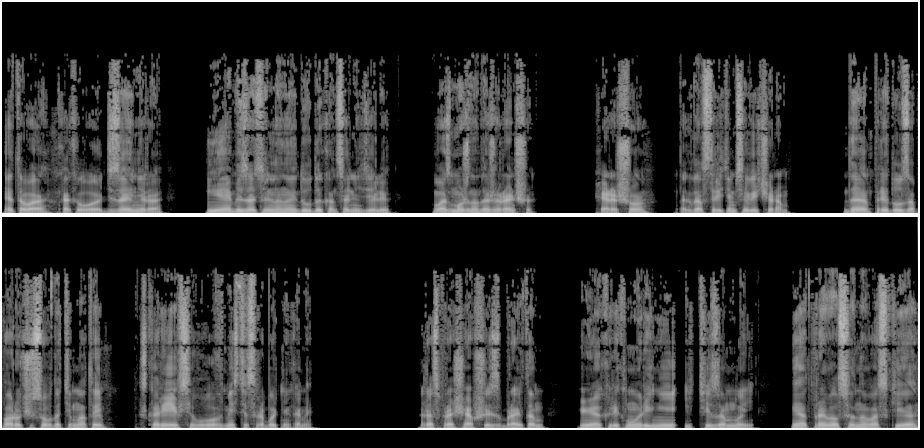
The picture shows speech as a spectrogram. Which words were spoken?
Этого, как его, дизайнера, я обязательно найду до конца недели. Возможно, даже раньше. Хорошо, тогда встретимся вечером. Да, приду за пару часов до темноты. Скорее всего, вместе с работниками. Распрощавшись с Брайтом, я крикнул Рине идти за мной и отправился на воске,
